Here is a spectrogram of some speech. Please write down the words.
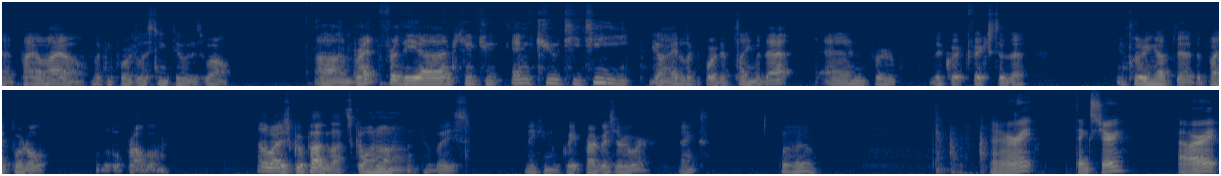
at PyOhio. Looking forward to listening to it as well. Uh, Brent for the uh, MQ- MQTT guide. Looking forward to playing with that. And for the quick fix to the, including up the, the PyPortal little problem. Otherwise, group hug, lots going on. Everybody's making great progress everywhere. Thanks. Woohoo. All right. Thanks, Jerry. All right.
